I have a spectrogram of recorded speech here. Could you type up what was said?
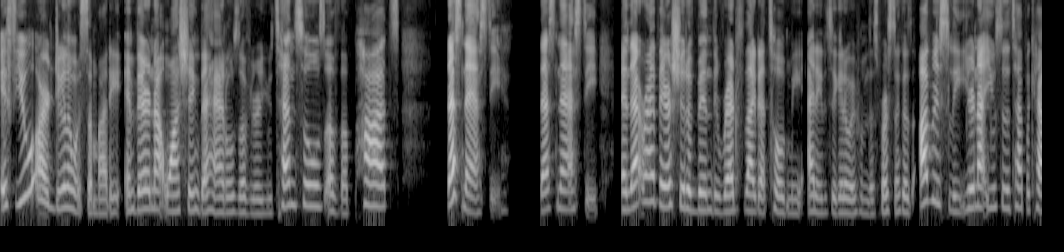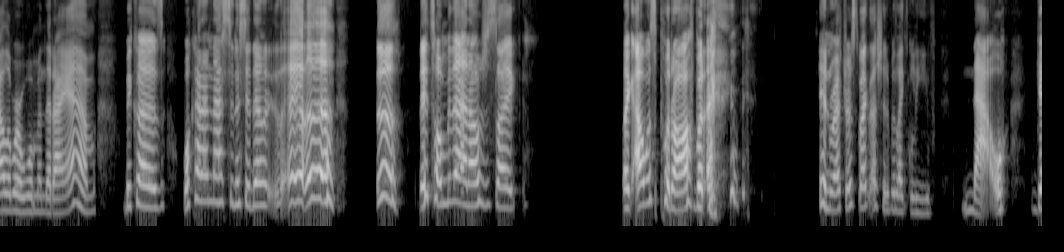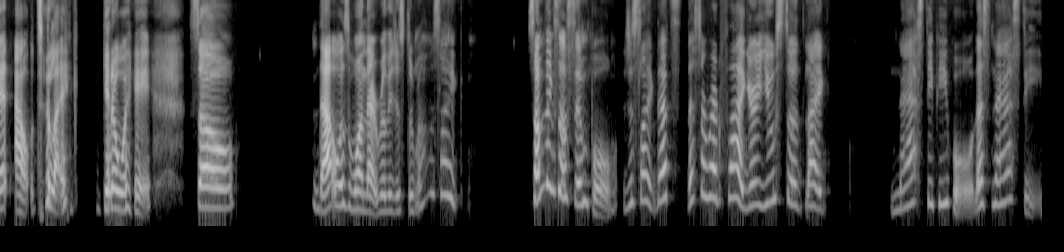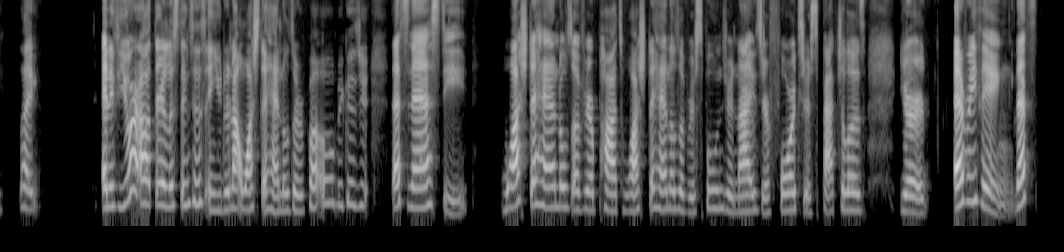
If you are dealing with somebody and they're not washing the handles of your utensils, of the pots, that's nasty. That's nasty. And that right there should have been the red flag that told me I needed to get away from this person because obviously you're not used to the type of caliber of woman that I am. Because what kind of nastiness did they, they told me that and I was just like, like I was put off, but in retrospect, I should have been like, leave now, get out, to like get away. So that was one that really just threw me. I was like, something so simple, just like that's that's a red flag. You're used to like nasty people. That's nasty. Like, and if you're out there listening to this and you do not wash the handles of your pot, oh, because you that's nasty. Wash the handles of your pots. Wash the handles of your spoons, your knives, your forks, your spatulas, your everything. That's.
